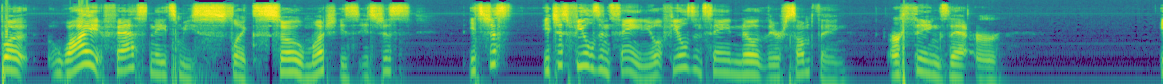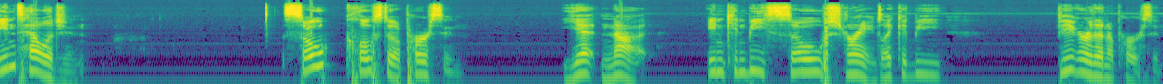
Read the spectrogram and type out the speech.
but why it fascinates me like so much is it's just, it's just, it just feels insane. You know, it feels insane to know that there's something or things that are intelligent, so close to a person, yet not, and can be so strange. Like, could be bigger than a person,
